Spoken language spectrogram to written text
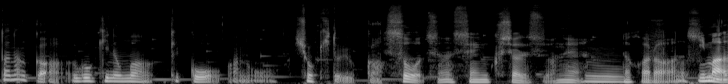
たなんか動きのまあ結構あの初期というか。そうですね。先駆者ですよね。うん、だから今、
